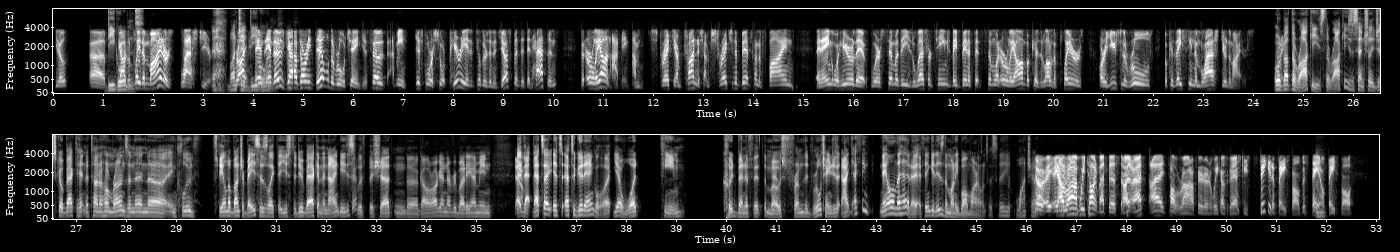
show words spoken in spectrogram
you know uh, D. guys that played the minors last year. Bunch right? of D. and, and those guys already dealt with the rule changes. So I mean, just for a short period until there's an adjustment that, that happens. But early on, I mean, I'm stretching. I'm trying to. I'm stretching a bit, trying to find an angle here that where some of these lesser teams may benefit somewhat early on because a lot of the players are used to the rules because they've seen them last year in the minors. What about the Rockies? The Rockies essentially just go back to hitting a ton of home runs and then uh, include stealing a bunch of bases like they used to do back in the '90s Yeah. with Bichette and uh, Galarraga and everybody. I mean, No. that that's a it's that's a good angle. Uh, yeah, what team could benefit the most from the rule changes? I, I think nail on the head. I, I think it is the Moneyball Marlins. I say, watch out. Uh, Now, Rob, we talked about this. I I, I talked with Ron off here during the week. I was going to ask you. Speaking of baseball, just staying on baseball,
